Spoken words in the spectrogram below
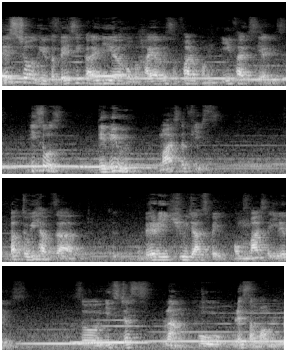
This shows you the basic idea of Hayabusa Falcon E5 series. This was debuted March the 5th, but we have the very huge aspect on March the 11th. So it's just run for less than one week.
